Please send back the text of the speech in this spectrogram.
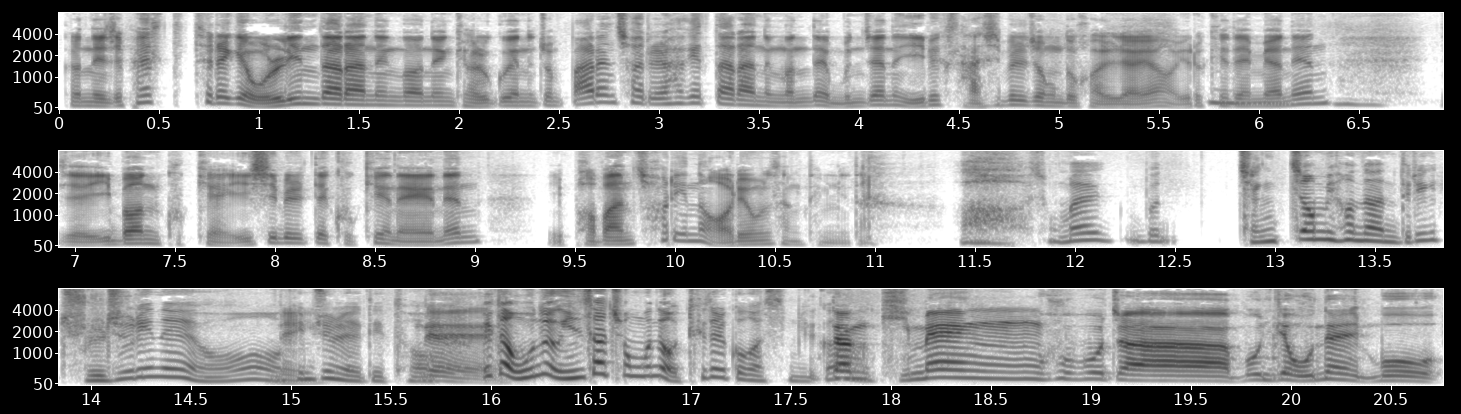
그런데 이제 패스트 트랙에 올린다라는 거는 결국에는 좀 빠른 처리를 하겠다라는 건데 문제는 240일 정도 걸려요. 이렇게 음, 되면은 음. 이제 이번 국회 21대 국회 내에는 이 법안 처리는 어려운 상태입니다. 아, 정말 뭐 쟁점 현안들이 줄줄이네요. 네. 김준일 에디터. 네. 일단 오늘 인사청문회 어떻게 될 것 같습니까? 일단 김행 후보자 뭐 이제 오늘 뭐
